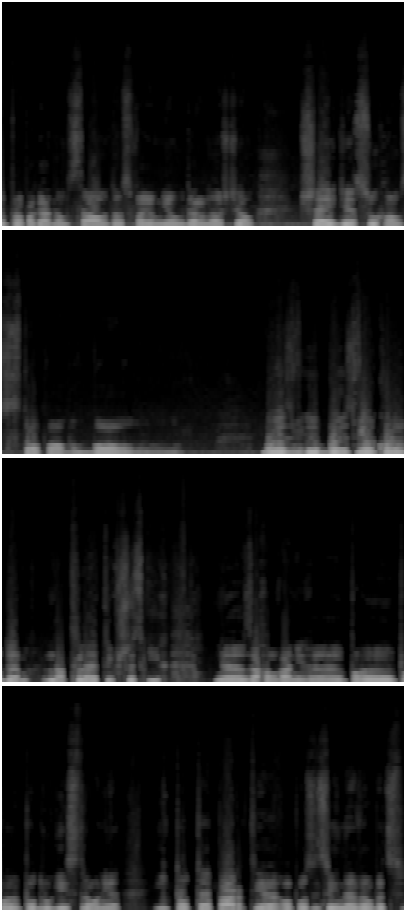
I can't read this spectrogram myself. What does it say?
e, propagandą, z całą tą swoją nieudolnością przejdzie suchą stopą, bo, bo, jest, bo jest wielkoludem na tle tych wszystkich zachowań e, po, po, po drugiej stronie i to te partie opozycyjne wobec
